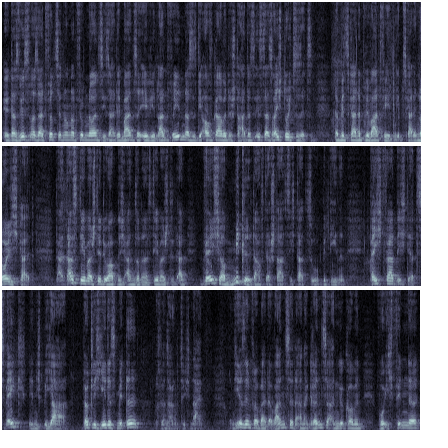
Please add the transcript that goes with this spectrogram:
Äh, das wissen wir seit 1495, seit dem Mainzer ewigen Landfrieden. Das ist die Aufgabe des Staates, ist das Recht durchzusetzen, damit es keine Privatfäden gibt, es keine Neuigkeit. Das Thema steht überhaupt nicht an, sondern das Thema steht an, welcher Mittel darf der Staat sich dazu bedienen? Rechtfertigt der Zweck, den ich bejahe, wirklich jedes Mittel? Muss man sagen, natürlich nein. Und hier sind wir bei der Wanze in einer Grenze angekommen, wo ich finde,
